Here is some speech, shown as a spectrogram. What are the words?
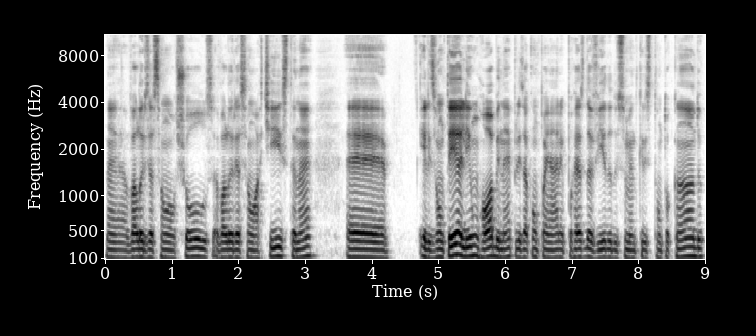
né? A valorização aos shows, a valorização ao artista, né? É, eles vão ter ali um hobby, né? Para eles acompanharem pro resto da vida do instrumento que eles estão tocando.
